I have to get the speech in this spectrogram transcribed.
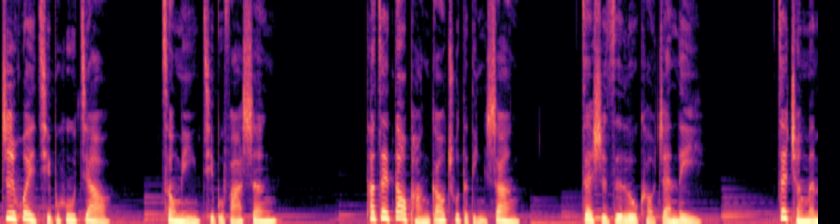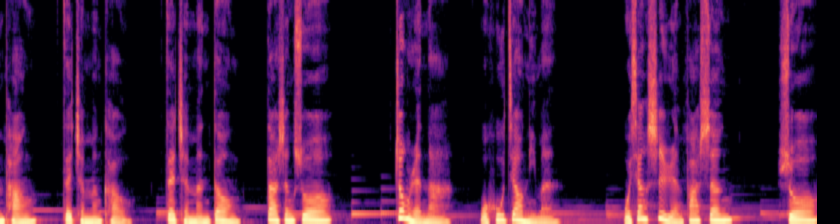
智慧岂不呼叫？聪明岂不发声？他在道旁高处的顶上。在十字路口站立，在城门旁，在城门口，在城门洞，大声说：“众人啊，我呼叫你们，我向世人发声，说：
